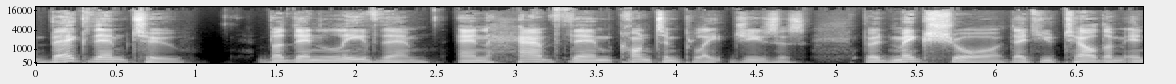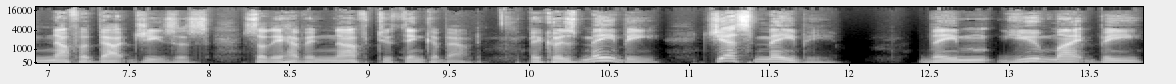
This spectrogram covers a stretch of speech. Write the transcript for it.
Beg them to, but then leave them and have them contemplate Jesus. But make sure that you tell them enough about Jesus so they have enough to think about. Because maybe, just maybe, they, you might be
